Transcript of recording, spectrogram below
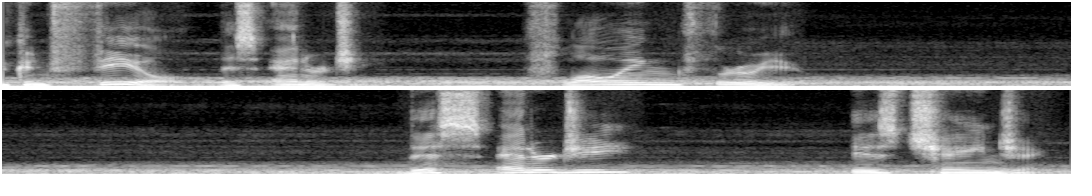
You can feel this energy flowing through you. This energy is changing.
